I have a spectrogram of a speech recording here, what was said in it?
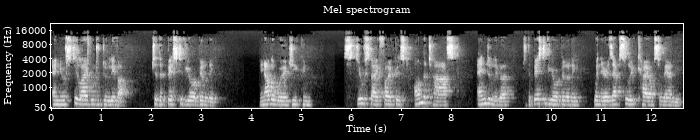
and you're still able to deliver to the best of your ability. In other words, you can still stay focused on the task and deliver to the best of your ability when there is absolute chaos around you.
